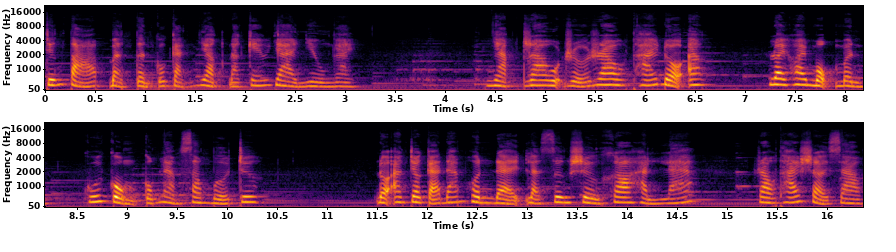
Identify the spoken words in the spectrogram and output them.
chứng tỏ bệnh tình của cảnh nhật đã kéo dài nhiều ngày. Nhặt rau, rửa rau, thái đồ ăn, loay hoay một mình, cuối cùng cũng làm xong bữa trưa. Đồ ăn cho cả đám huynh đệ là xương sườn kho hành lá, rau thái sợi xào,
